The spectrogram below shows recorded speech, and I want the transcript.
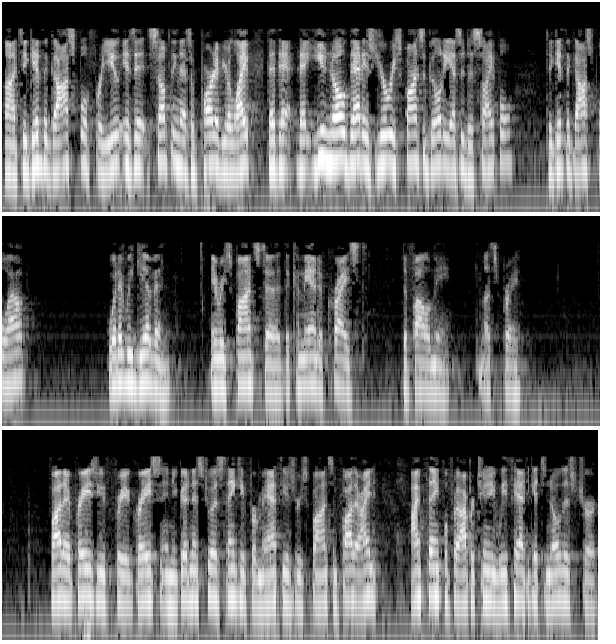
uh, to give the gospel for you? Is it something that's a part of your life that, that, that you know that is your responsibility as a disciple to get the gospel out? What have we given in response to the command of Christ to follow me? Let's pray. Father, I praise you for your grace and your goodness to us. Thank you for Matthew's response. And Father, I, I'm thankful for the opportunity we've had to get to know this church.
